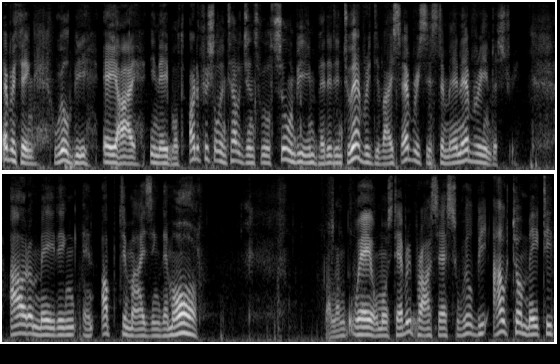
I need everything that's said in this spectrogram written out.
everything will be AI enabled. Artificial intelligence will soon be embedded into every device, every system, and every industry, automating and optimizing them all. Along the way, almost every process will be automated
